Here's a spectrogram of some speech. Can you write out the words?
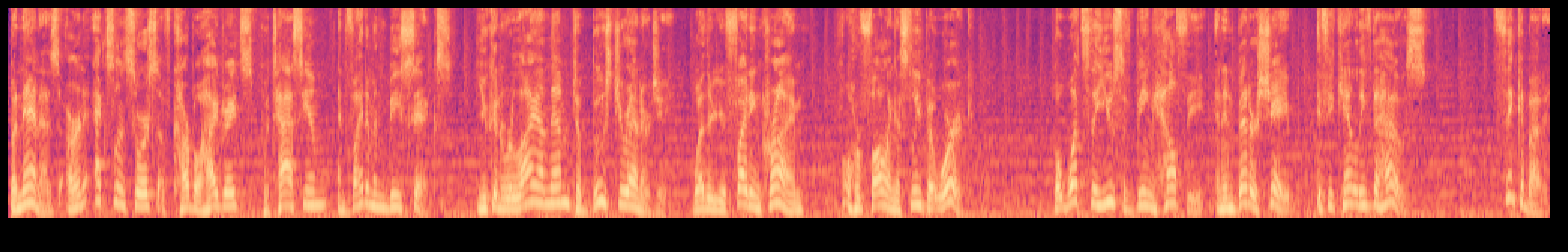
bananas are an excellent source of carbohydrates, potassium, and vitamin B6. You can rely on them to boost your energy, whether you're fighting crime or falling asleep at work. But what's the use of being healthy and in better shape if you can't leave the house? Think about it.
